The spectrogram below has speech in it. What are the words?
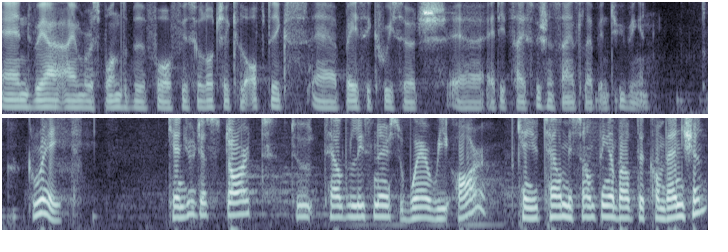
and where I'm responsible for physiological optics, uh, basic research uh, at the Zeiss Vision Science Lab in Tübingen. Great. Can you just start to tell the listeners where we are? Can you tell me something about the convention?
